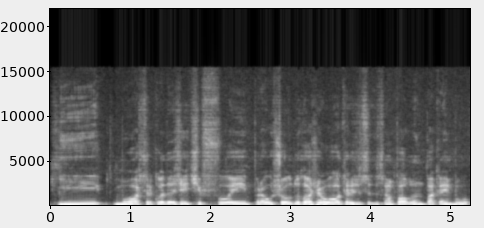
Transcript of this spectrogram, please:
Que mostra quando a gente foi para o show do Roger Waters de São Paulo, no Pacaembu.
